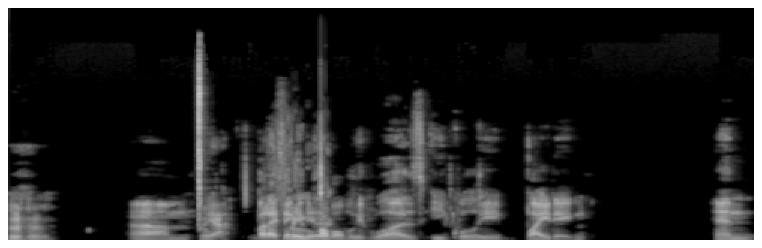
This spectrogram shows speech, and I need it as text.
Mm-hmm. Um, Yeah. but I think it probably was equally biting. And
